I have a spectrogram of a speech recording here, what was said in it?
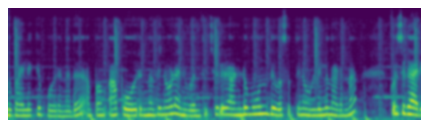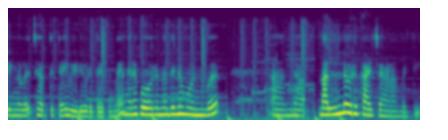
ദുബായിലേക്ക് പോരുന്നത്. അപ്പം ആ പോരുന്നതിനോടനുബന്ധിച്ച് ഒരു രണ്ട് മൂന്ന് ദിവസത്തിനുള്ളിൽ നടന്ന കുറച്ച് കാര്യങ്ങൾ ചേർത്തിട്ടായി വീഡിയോ എടുത്തേക്കുന്നത്. അങ്ങനെ പോരുന്നതിന് മുൻപ് എന്താ നല്ലൊരു കാഴ്ച കാണാൻ പറ്റി.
